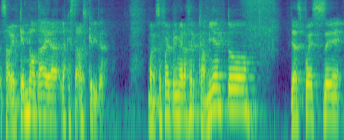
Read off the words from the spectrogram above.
saber qué nota era la que estaba escrita. Bueno, ese fue el primer acercamiento. Ya después eh,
